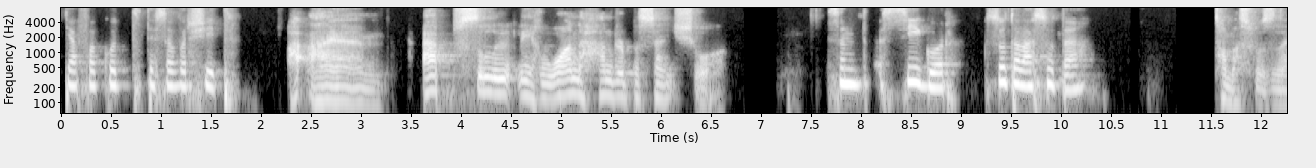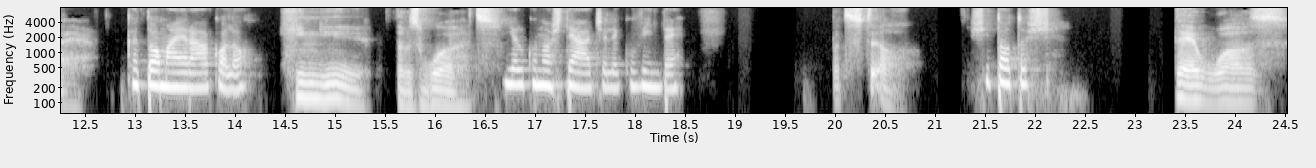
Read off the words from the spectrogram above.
te-a făcut desăvârșit. I, I am absolutely 100% sure Sunt sigur, 100%, Thomas was there. că Toma era acolo. He knew those words, El cunoștea acele cuvinte. but still, Și totuși, there was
